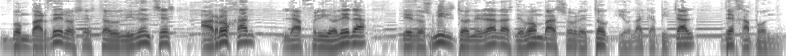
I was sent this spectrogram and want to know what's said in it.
bombarderos estadounidenses arrojan la friolera de 2.000 toneladas de bombas sobre Tokio, la capital de Japón.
